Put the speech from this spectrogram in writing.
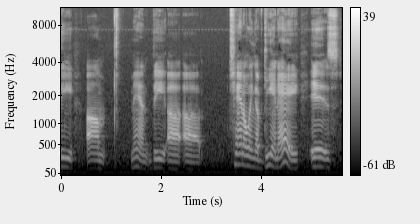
the um, man, the uh, uh, channeling of DNA is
